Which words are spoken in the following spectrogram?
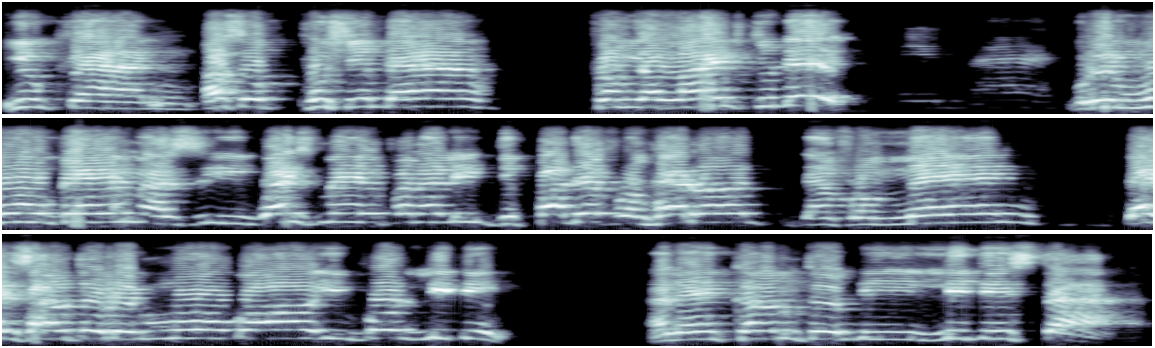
You can also push him down from your life today. Amen. Remove them as the wise men finally departed from Herod and from men. That is how to remove all evil leading. And then come to the leading star.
